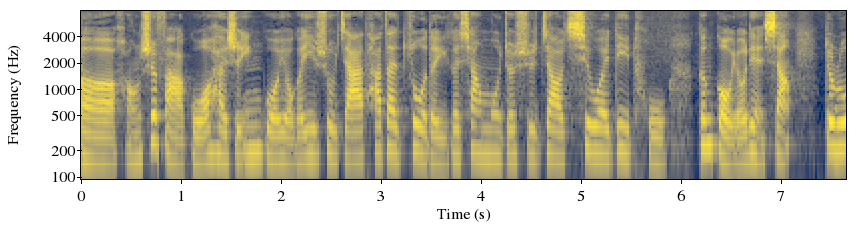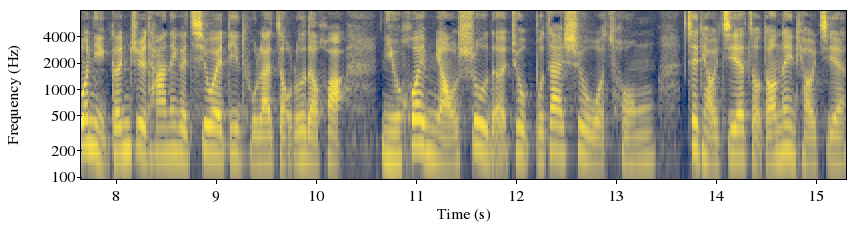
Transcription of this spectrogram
呃，好像是法国还是英国有个艺术家，他在做的一个项目就是叫气味地图，跟狗有点像。就如果你根据他那个气味地图来走路的话，你会描述的就不再是我从这条街走到那条街，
